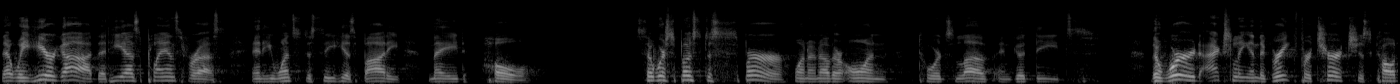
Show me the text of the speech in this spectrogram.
that we hear God, that He has plans for us, and He wants to see His body made whole. So we're supposed to spur one another on towards love and good deeds. The word actually in the Greek for church is called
